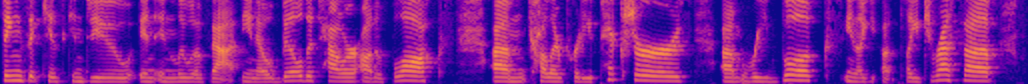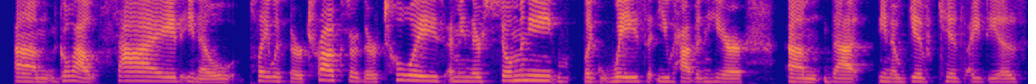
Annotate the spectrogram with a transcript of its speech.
things that kids can do in in lieu of that you know build a tower out of blocks um, color pretty pictures um, read books you know uh, play dress up um, go outside, you know, play with their trucks or their toys. I mean, there's so many like ways that you have in here um, that you know give kids ideas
